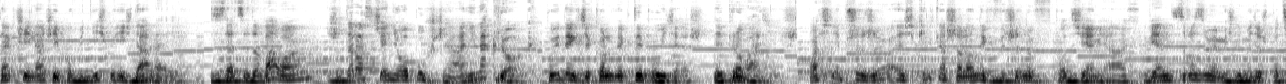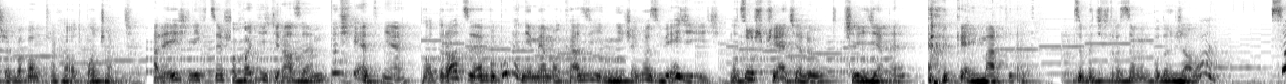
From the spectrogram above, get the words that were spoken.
Tak czy inaczej, powinniśmy iść dalej. Zdecydowałam, że teraz cię nie opuszczę ani na krok. Pójdę gdziekolwiek ty pójdziesz. Ty prowadzisz. Właśnie przeżyłeś kilka szalonych wyczynów w podziemiach, więc zrozumiem, jeśli będziesz potrzebował trochę odpocząć. Ale jeśli chcesz pochodzić razem, to świetnie. Po drodze w ogóle nie miałem okazji niczego zwiedzić. No cóż, przyjacielu, czy idziemy? Okej, Martlet. Co, będziesz teraz za mną podążała? Co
